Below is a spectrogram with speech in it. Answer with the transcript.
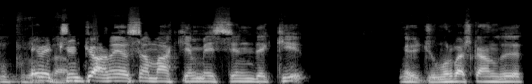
bu program. Evet çünkü Anayasa Mahkemesi'ndeki e, Cumhurbaşkanlığı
